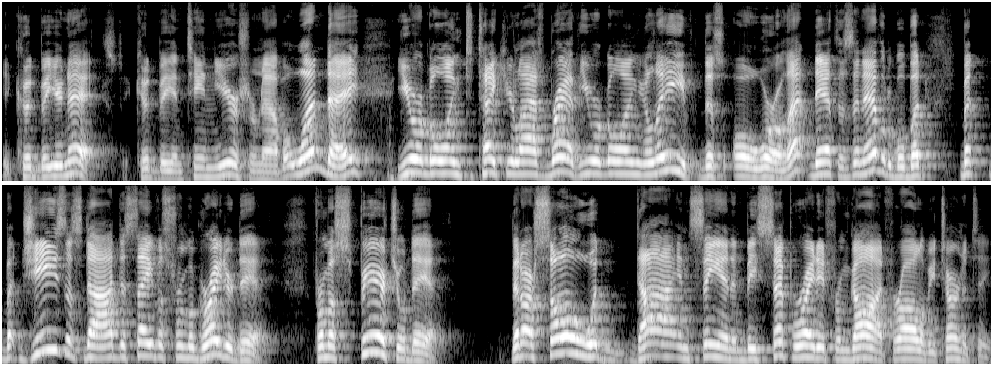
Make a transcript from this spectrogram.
It could be your next. It could be in 10 years from now. But one day, you are going to take your last breath. You are going to leave this old world. That death is inevitable. But, but, but Jesus died to save us from a greater death, from a spiritual death. That our soul wouldn't die in sin and be separated from God for all of eternity.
